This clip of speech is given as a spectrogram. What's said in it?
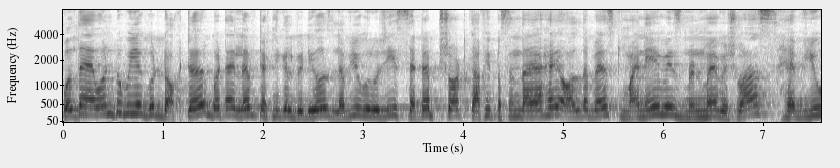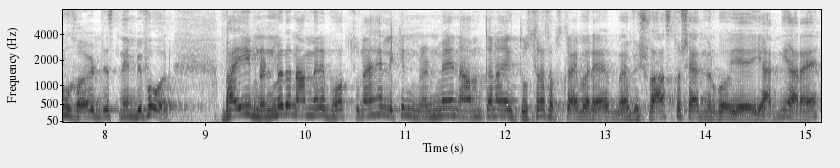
बोलते हैं I want to be a good doctor but I love technical videos love you guru ji setup शॉट काफ़ी पसंद आया है all the best. My name is Mrinmay Vishwas. Have you heard this name before? भाई, मृणमय तो नाम मैंने बहुत सुना है, लेकिन मृणमय नाम का ना एक दूसरा सब्सक्राइबर है। मैं विश्वास तो शायद मेरे को ये याद नहीं आ रहा है,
